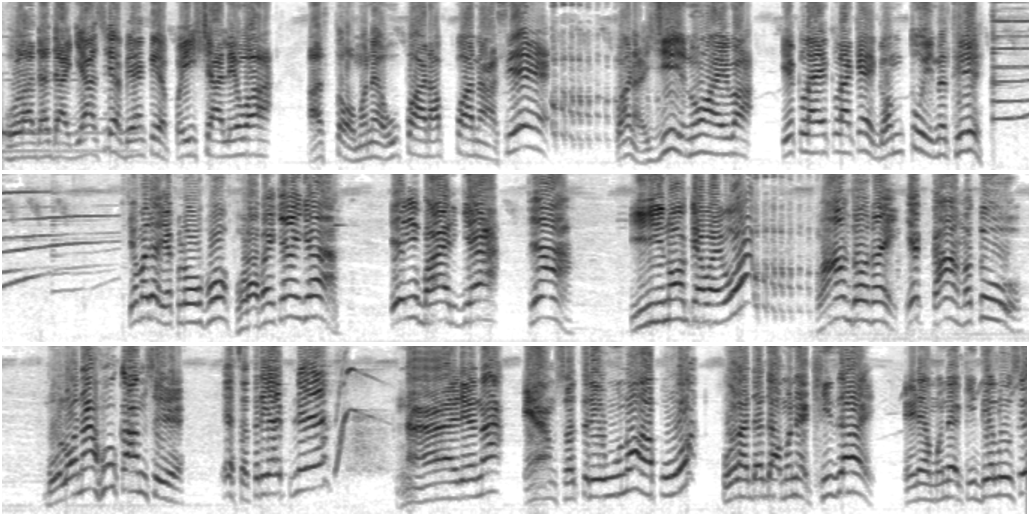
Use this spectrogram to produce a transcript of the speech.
ભોળા દાદા ગયા છે બેંકે પૈસા લેવા આજ તો મને ઉપાડ આપવાના છે પણ હજી નો આવ્યા એકલા એકલા કે ગમતુંય નથી કેમ બધા એકલો ઊભો ભોળાભાઈ ક્યાં ગયા એ બહાર ગયા ક્યાં ઈ નો કહેવાય વાંધો નહીં એક કામ હતું બોલો ને શું કામ છે એ છત્રી આપને ના રે ના એમ છત્રી હું ન આપું ભોળા દાદા મને ખીજાય એને મને કીધેલું છે,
